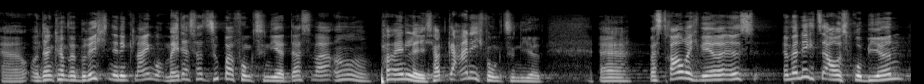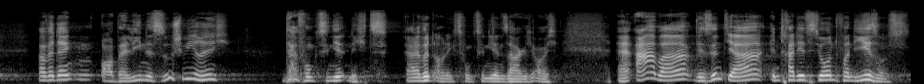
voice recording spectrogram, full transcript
Äh, und dann können wir berichten in den Kleingruppen, hey, das hat super funktioniert, das war oh, peinlich, hat gar nicht funktioniert. Äh, was traurig wäre, ist, wenn wir nichts ausprobieren, weil wir denken, oh, Berlin ist so schwierig, da funktioniert nichts. Ja, da wird auch nichts funktionieren, sage ich euch. Äh, aber wir sind ja in Tradition von Jesus.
